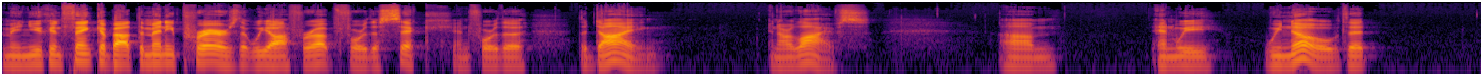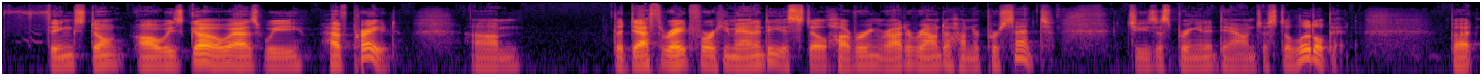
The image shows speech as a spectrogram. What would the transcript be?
I mean, you can think about the many prayers that we offer up for the sick and for the, the dying in our lives. Um, and we, we know that things don't always go as we have prayed. Um, the death rate for humanity is still hovering right around 100%. Jesus bringing it down just a little bit. But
